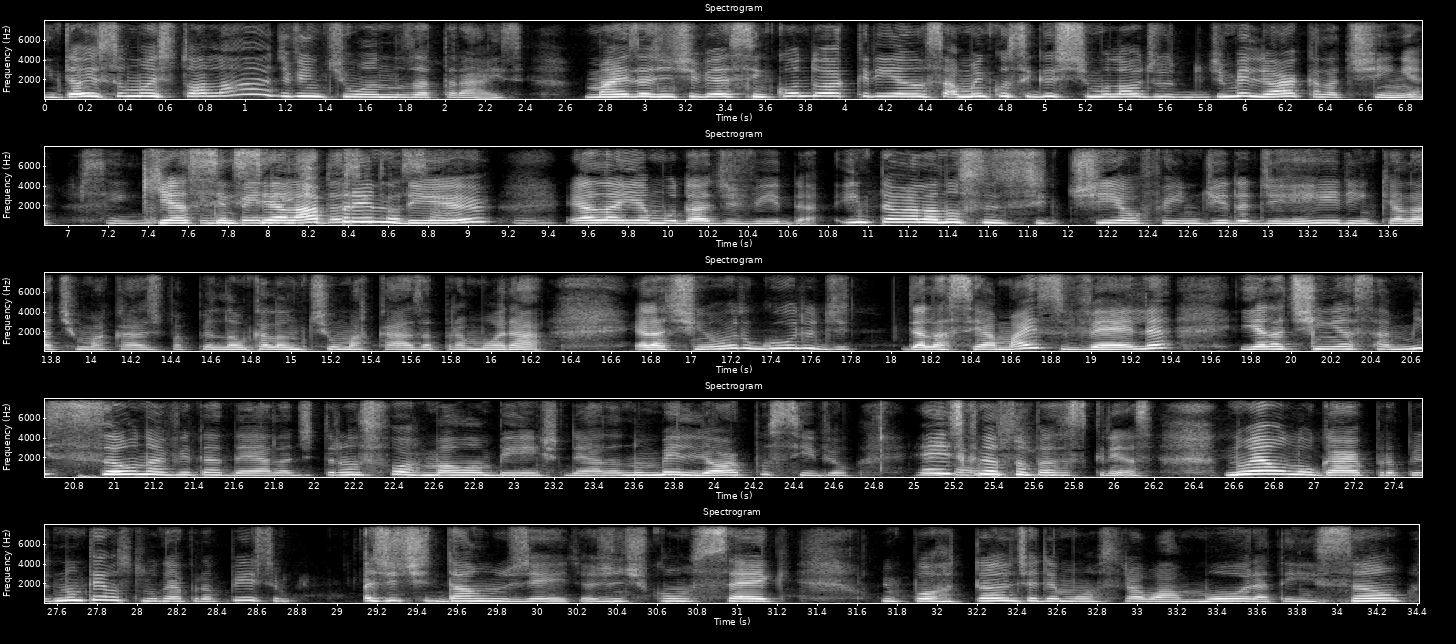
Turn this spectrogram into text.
Então, isso é uma história lá de 21 anos atrás. Mas a gente vê assim, quando a criança, a mãe conseguiu estimular o de, de melhor que ela tinha. Sim. Que assim, se ela aprender, situação. ela ia mudar de vida. Então, ela não se sentia ofendida de rirem que ela tinha uma casa de papelão, que ela não tinha uma casa para morar. Ela tinha orgulho de dela ser a mais velha e ela tinha essa missão na vida dela de transformar o ambiente dela no melhor possível. Verdade. É isso que nós somos para essas crianças. Não é um lugar propício, não temos lugar propício, a gente dá um jeito, a gente consegue. O importante é demonstrar o amor, a atenção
